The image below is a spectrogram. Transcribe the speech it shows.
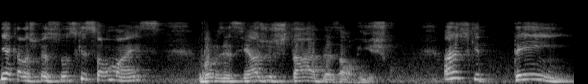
e aquelas pessoas que são mais vamos dizer assim, ajustadas ao risco. As que têm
